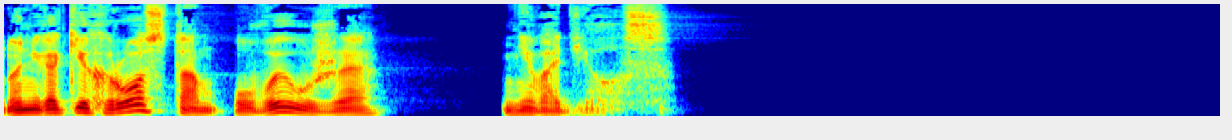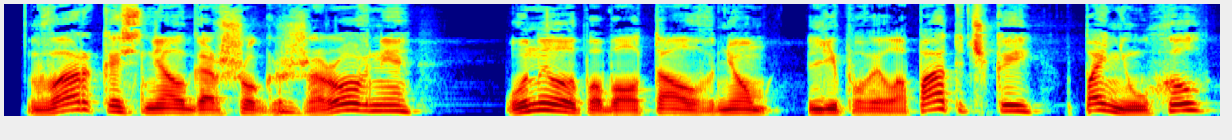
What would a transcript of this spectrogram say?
Но никаких роз там, увы, уже не водилось. Варка снял горшок с жаровни, уныло поболтал в нем липовой лопаточкой, понюхал,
